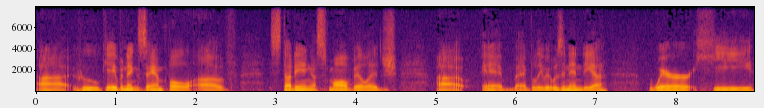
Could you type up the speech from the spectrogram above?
uh, who gave an example of studying a small village. Uh, I believe it was in India, where he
